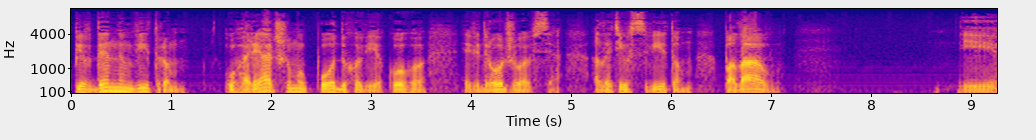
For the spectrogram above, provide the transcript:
південним вітром, у гарячому подухові якого відроджувався, летів світом, палав і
